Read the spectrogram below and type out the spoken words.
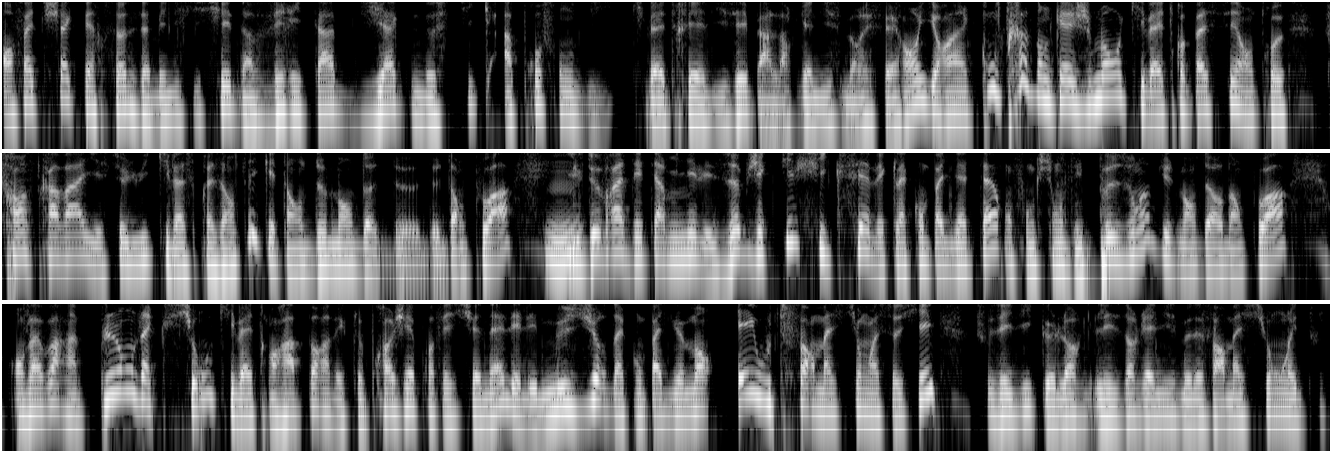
En fait, chaque personne va bénéficier d'un véritable diagnostic approfondi qui va être réalisé par l'organisme référent. Il y aura un contrat d'engagement qui va être passé entre France Travail et celui qui va se présenter, qui est en demande de- de- d'emploi. Mhm. Il devra déterminer les objectifs fixés avec l'accompagnateur en fonction des besoins du demandeur d'emploi. On va avoir un plan d'action qui va être en rapport avec le projet professionnel et les mesures d'accompagnement et ou de formation associées. Je vous ai dit que les organismes de formation et toutes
